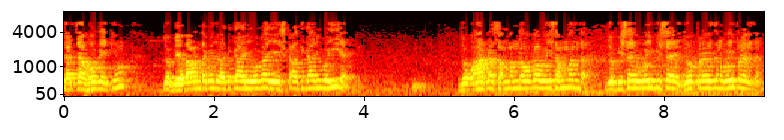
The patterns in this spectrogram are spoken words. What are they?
चर्चा हो गई क्यों? जो वेदांत का जो अधिकारी होगा, ये इसका अधिकारी वही है। जो वहाँ का संबंध होगा वही संबंध, जो विषय वही विषय, जो प्रयोजन वही प्रयोजन।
